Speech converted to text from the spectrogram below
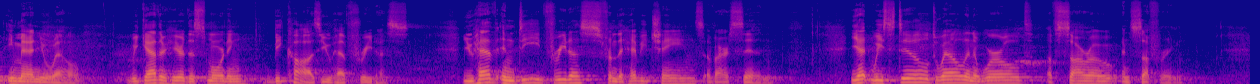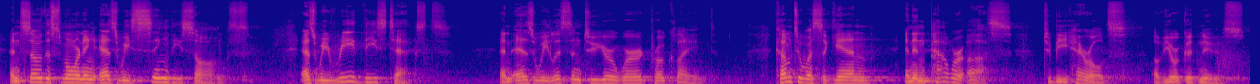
Lord Emmanuel, we gather here this morning because you have freed us. You have indeed freed us from the heavy chains of our sin. Yet we still dwell in a world of sorrow and suffering. And so this morning, as we sing these songs, as we read these texts, and as we listen to your word proclaimed, come to us again and empower us to be heralds of your good news.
